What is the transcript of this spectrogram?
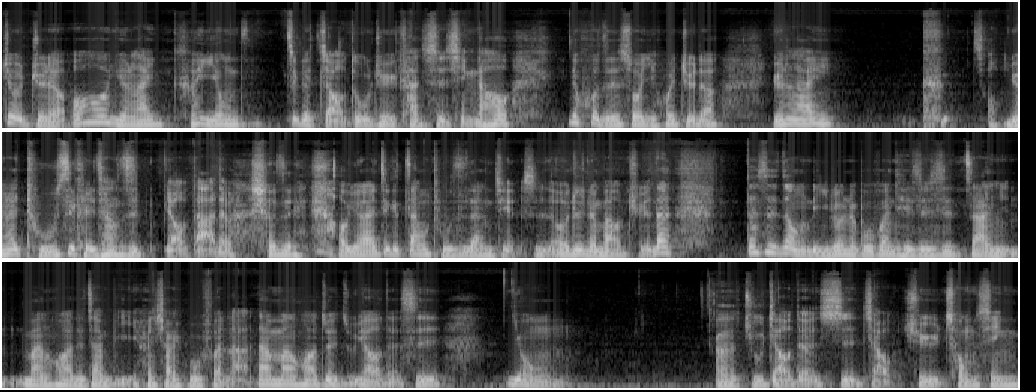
就觉得哦，原来可以用。这个角度去看事情，然后又或者是说，也会觉得原来可哦，原来图是可以这样子表达的，就是哦，原来这个张图是这样解释的，我就觉得蛮有趣的。但但是这种理论的部分其实是占漫画的占比很小一部分啦。那漫画最主要的是用呃主角的视角去重新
